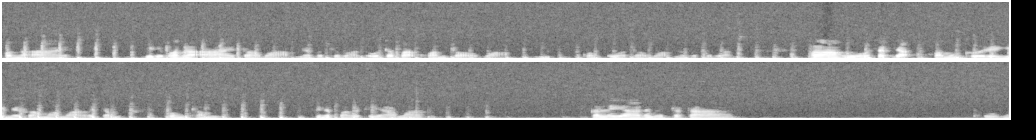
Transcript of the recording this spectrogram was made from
ความละอายนิริความละอายต่อบาปในปัจจุบันโอตปะความต่อบาปความกลัวต่อบาปในปัจจุบัน พาหูสัจจะความมงเคยได้ยินในฟังมามากก็จำทรงทำศิลปวิทยามาก กัลยาณมิตรตา ถูกไหม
